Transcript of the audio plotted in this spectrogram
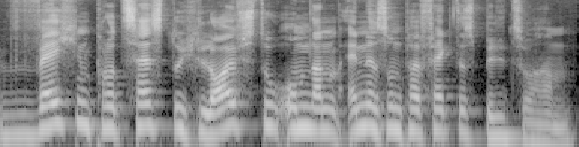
welchen Prozess durchläufst du, um dann am Ende so ein perfektes Bild zu haben?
